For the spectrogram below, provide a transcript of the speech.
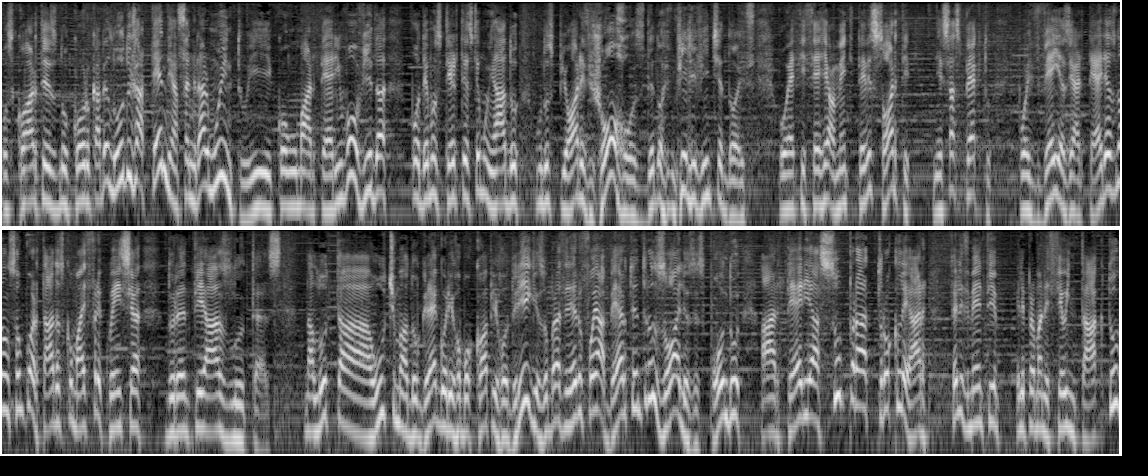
Os cortes no couro cabeludo já tendem a sangrar muito e com uma artéria envolvida, podemos ter testemunhado um dos piores jorros de 2022. O UFC realmente teve sorte nesse aspecto, pois veias e artérias não são cortadas com mais frequência durante as lutas. Na luta última do Gregory Robocop Rodrigues, o brasileiro foi aberto entre os olhos, expondo a artéria supratroclear. Felizmente, ele permaneceu intacto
